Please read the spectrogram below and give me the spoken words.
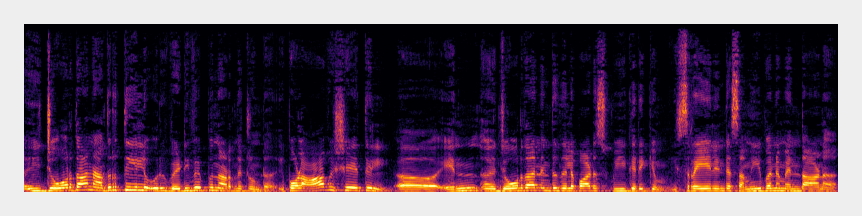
ഈ ജോർദാൻ അതിർത്തിയിൽ ഒരു വെടിവെപ്പ് നടന്നിട്ടുണ്ട്. ഇപ്പോൾ ആ വിഷയത്തിൽ ജോർദാൻ എന്ത് നിലപാട് സ്വീകരിക്കും? ഇസ്രയേലിന്റെ സമീപനം എന്താണ്?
